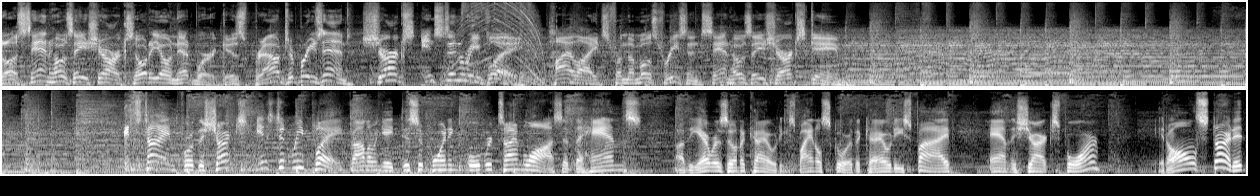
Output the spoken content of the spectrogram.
The San Jose Sharks Audio Network is proud to present Sharks Instant Replay. Highlights from the most recent San Jose Sharks game. It's time for the Sharks Instant Replay following a disappointing overtime loss at the hands of the Arizona Coyotes. Final score the Coyotes 5 and the Sharks 4. It all started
